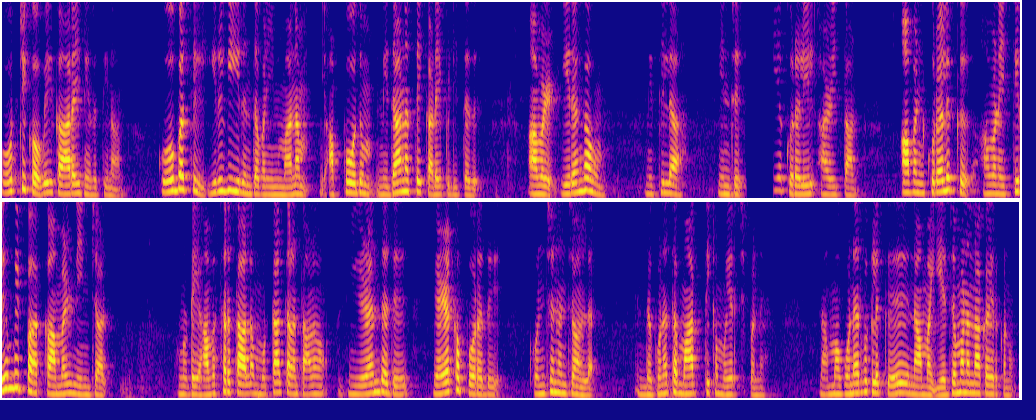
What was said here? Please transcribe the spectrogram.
போர்டிகோவில் காரை நிறுத்தினான். கோபத்தில் இறுகியிருந்தவனின் மனம் அப்போதும் நிதானத்தை கடைபிடித்தது. அவள் இறங்கவும் நிதிலா என்று பெரிய குரலில் அழைத்தான். அவன் குரலுக்கு அவனை திரும்பி பார்க்காமல் நின்றாள். உன்னுடைய அவசரத்தாலும் முட்டாள்தனத்தாலும் நீ இழந்தது இழக்க போகிறது கொஞ்சம் நஞ்சம் இல்லை இந்த குணத்தை மாற்றிக்க முயற்சி பண்ணு. நம்ம உணர்வுகளுக்கு நாம் எஜமானனாக இருக்கணும்.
